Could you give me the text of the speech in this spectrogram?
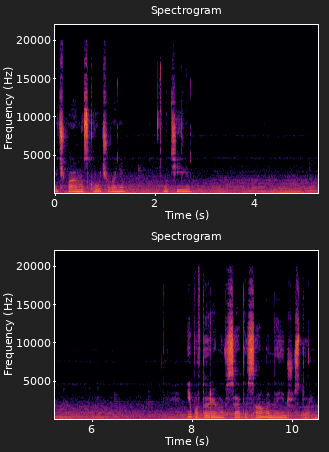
Відчуваємо скручування у тілі. І повторюємо все те саме на іншу сторону.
